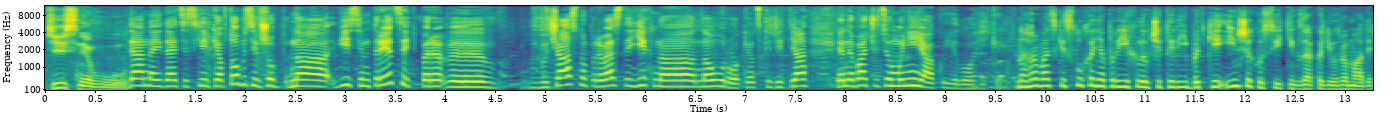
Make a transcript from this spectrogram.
Тісняву. де знайдеться скільки автобусів, щоб на 8.30 пере, е, вчасно перевезти їх на, на уроки. От скажіть, я, я не бачу в цьому ніякої логіки. На громадські слухання приїхали вчителі і батьки інших освітніх закладів громади.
